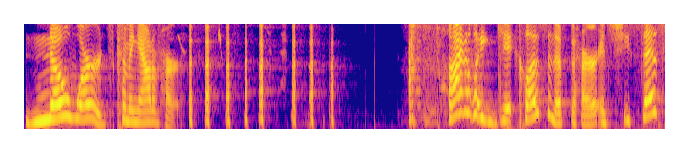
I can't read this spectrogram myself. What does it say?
no words coming out of her. I finally get close enough to her and she says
